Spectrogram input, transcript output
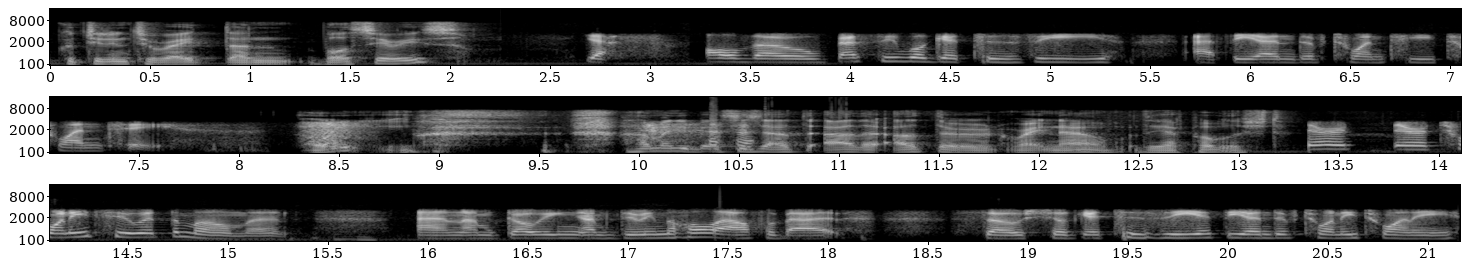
continuing to write on both series? Yes, although Bessie will get to Z at the end of 2020. How many Bessies out, out, there, out there right now do you have published? There, there are 22 at the moment, and I'm going. I'm doing the whole alphabet. So she'll get to Z at the end of 2020,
